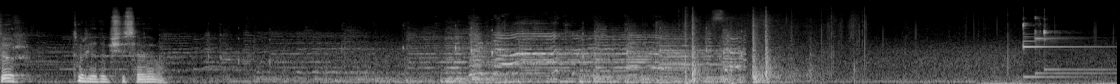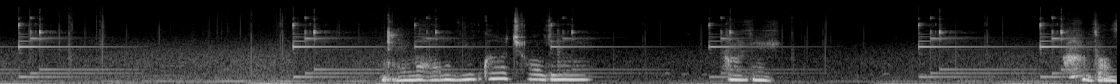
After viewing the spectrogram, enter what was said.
Dur. Dur ya da bir şey söyleme. Allah Allah niye bu kadar çaldı ya? Pardon. Pardon.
